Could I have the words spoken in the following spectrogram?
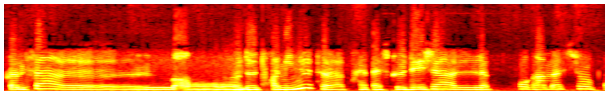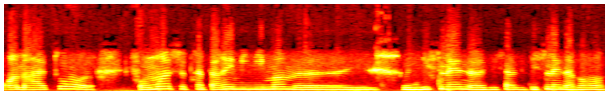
comme ça euh, en deux trois minutes. Après parce que déjà la programmation pour un marathon, il faut au moins se préparer minimum euh, dix semaines, euh, dix, à- dix semaines avant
